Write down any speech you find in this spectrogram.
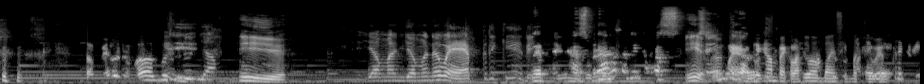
sampai lu udah bagus jam Iya. zaman zamannya web trick ya deh. Web kelas berapa kita pas Iya, web kali? sampai kelas Cuma bang masih sempet web trick, Ri.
